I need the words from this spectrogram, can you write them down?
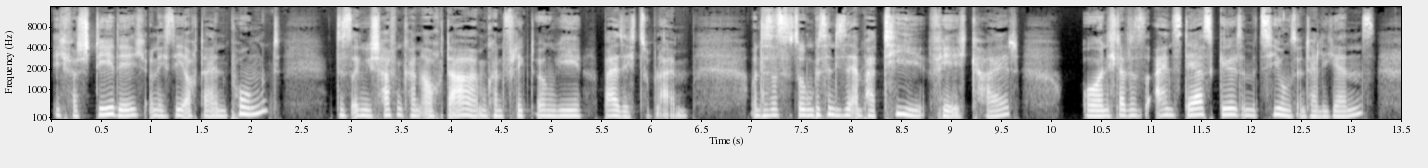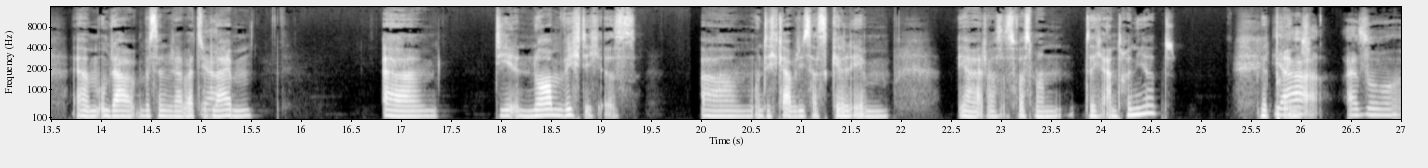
ich verstehe dich und ich sehe auch deinen Punkt, das irgendwie schaffen kann, auch da im Konflikt irgendwie bei sich zu bleiben. Und das ist so ein bisschen diese Empathiefähigkeit. Und ich glaube, das ist eins der Skills in Beziehungsintelligenz, ähm, um da ein bisschen wieder dabei zu Ja. bleiben, ähm, die enorm wichtig ist. Ähm, und ich glaube, dieser Skill eben ja etwas ist, was man sich antrainiert, mitbringt. Ja, also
